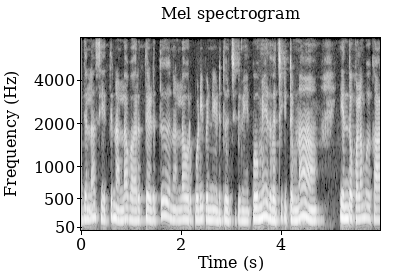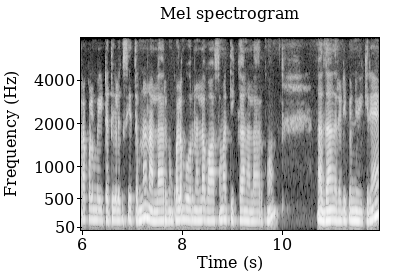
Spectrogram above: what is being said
இதெல்லாம் சேர்த்து நல்லா வறுத்து எடுத்து நல்லா ஒரு பொடி பண்ணி எடுத்து வச்சுக்குவேன். எப்போவுமே இதை வச்சுக்கிட்டோம்னா எந்த குழம்பு காரக்குழம்பு ஐட்டத்துகளுக்கு சேர்த்தோம்னா நல்லாயிருக்கும். குழம்பு ஒரு நல்லா வாசமாக திக்காக நல்லாயிருக்கும். அதுதான் அதை ரெடி பண்ணி வைக்கிறேன்.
